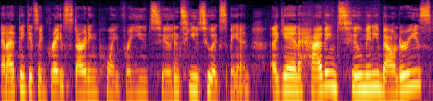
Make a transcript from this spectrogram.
And I think it's a great starting point for you to continue to expand. Again, having too many boundaries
